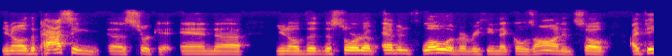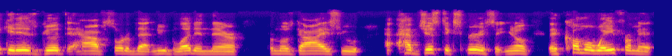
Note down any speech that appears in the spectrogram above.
you know the passing uh, circuit and uh, you know the the sort of ebb and flow of everything that goes on. And so I think it is good to have sort of that new blood in there from those guys who have just experienced it. You know, they've come away from it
